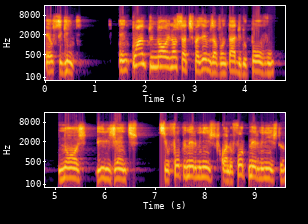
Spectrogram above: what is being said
é o seguinte, enquanto nós não satisfazemos a vontade do povo, nós dirigentes, se for primeiro-ministro, quando for primeiro-ministro,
